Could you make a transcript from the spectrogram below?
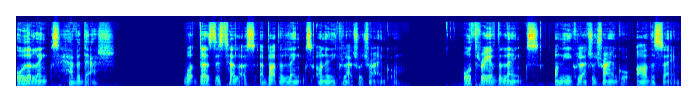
All the lengths have a dash. What does this tell us about the lengths on an equilateral triangle? All three of the lengths on the equilateral triangle are the same.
